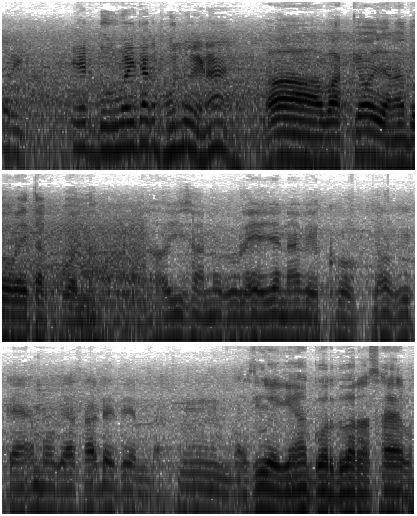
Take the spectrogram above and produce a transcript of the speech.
ਪਰ ਇਹ 2 ਵਜੇ ਤੱਕ ਫੁੱਲ ਹੋ ਜਾਣਾ ਹਾਂ ਵਾਕਿਆ ਹੋ ਜਾਣਾ 2 ਵਜੇ ਤੱਕ ਫੁੱਲ। ਲਓ ਜੀ ਸਾਨੂੰ ਰੁਲੇ ਜੇ ਨਾ ਵੇਖੋ ਕਿਉਂਕਿ ਟਾਈਮ ਹੋ ਗਿਆ 3:30 ਦਾ। ਹੂੰ। ਅਸੀਂ ਹੈਗੇ ਆ ਗੁਰਦੁਆਰਾ ਸਾਹਿਬ।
